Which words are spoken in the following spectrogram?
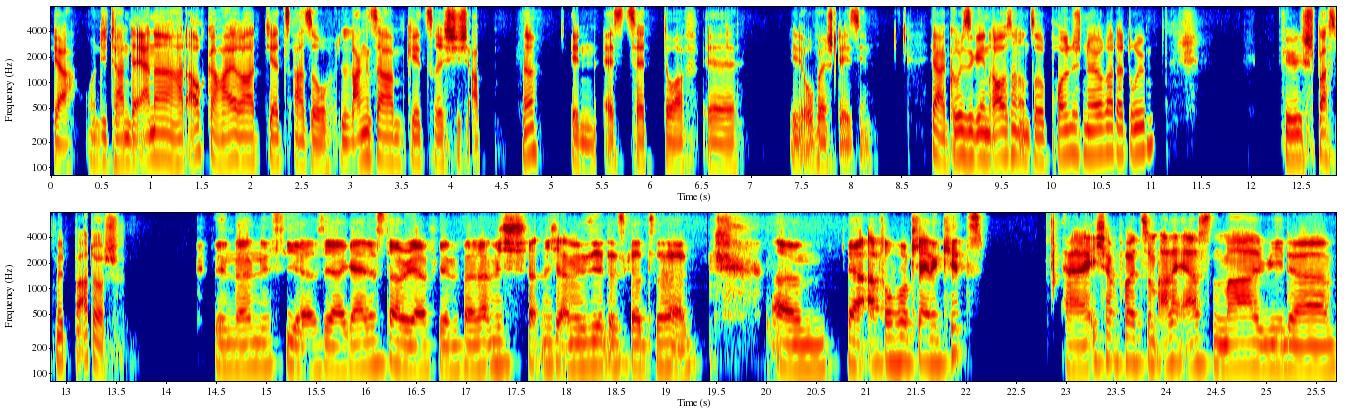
ja, und die Tante Erna hat auch geheiratet jetzt, also langsam geht es richtig ab ne? in SZ-Dorf äh, in Oberschlesien. ja, Grüße gehen raus an unsere polnischen Hörer da drüben. Viel Spaß mit Bartosz. Den neuen Messias, ja, geile Story auf jeden Fall. Hat mich, hat mich amüsiert, das gerade zu hören. Ähm, ja, apropos kleine Kids. Äh, ich habe heute zum allerersten Mal wieder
